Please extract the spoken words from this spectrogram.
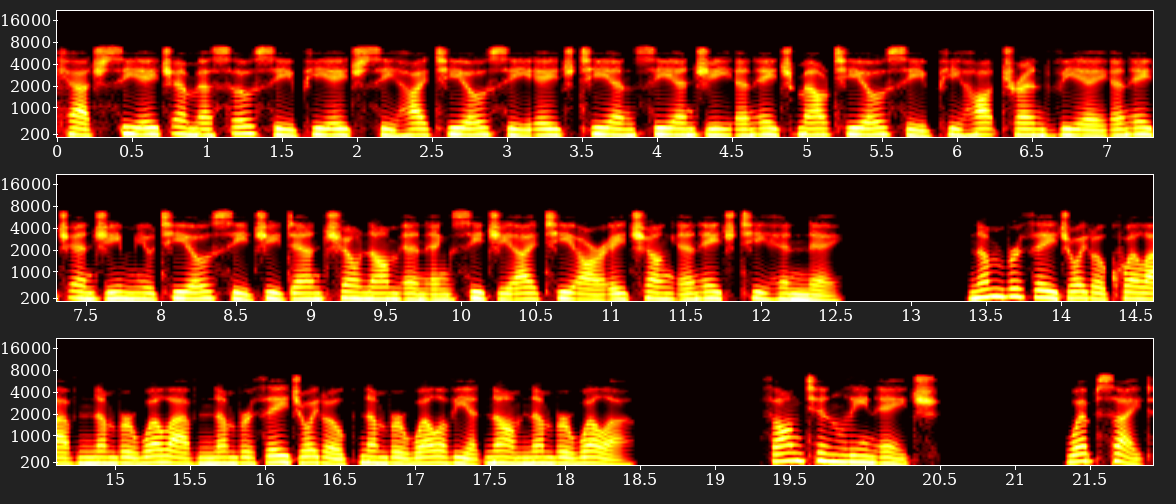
catch CHMSOC PHC High TOC HTN CNG NH Mao TOC Hot Trend VA NHNG Mu TOC G Dan Cho Nam N Eng CGITRA Chung NHT Hin Nay. Number Thay Joidok Wellav Number Wellav Number Thay Joidok Number Wella Vietnam Number Wella Thong Tin Lean H. Website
